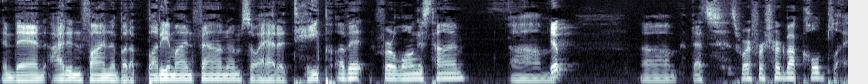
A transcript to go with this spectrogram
And then I didn't find them, but a buddy of mine found them, so I had a tape of it for the longest time. Um, yep. Um, that's that's where I first heard about Coldplay,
